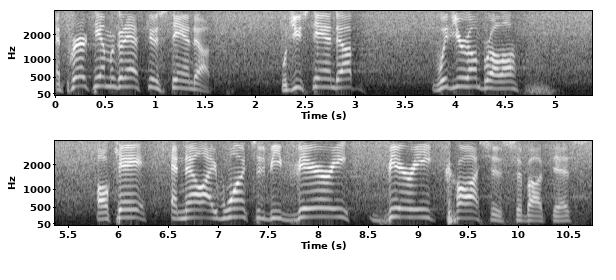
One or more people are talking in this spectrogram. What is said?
And prayer team, I'm going to ask you to stand up. Would you stand up with your umbrella? Okay, and now I want you to be very, very cautious about this.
